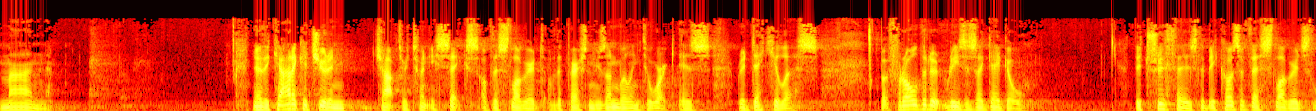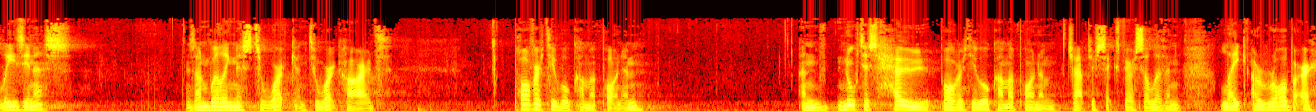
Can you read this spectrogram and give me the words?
man. Now, the caricature in chapter 26 of the sluggard, of the person who's unwilling to work, is ridiculous. But for all that it raises a giggle, the truth is that because of this sluggard's laziness, his unwillingness to work and to work hard, poverty will come upon him. And notice how poverty will come upon him. Chapter 6, verse 11. Like a robber,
